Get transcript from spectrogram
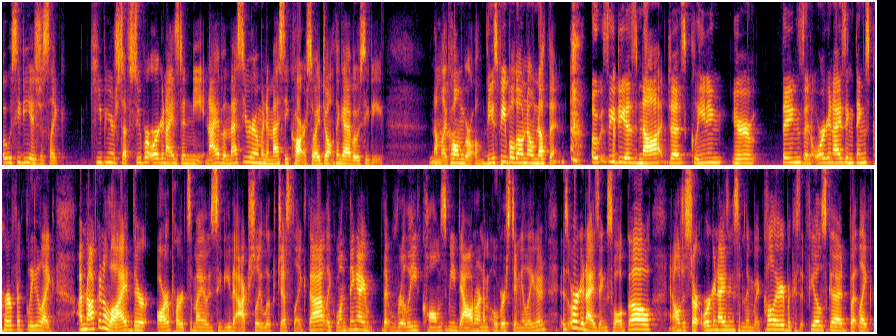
OCD is just like keeping your stuff super organized and neat. And I have a messy room and a messy car, so I don't think I have OCD. And I'm like, homegirl, these people don't know nothing. OCD is not just cleaning your things and organizing things perfectly. Like, I'm not gonna lie, there are parts of my OCD that actually look just like that. Like, one thing I that really calms me down when I'm overstimulated is organizing. So I'll go and I'll just start organizing something by color because it feels good. But like,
